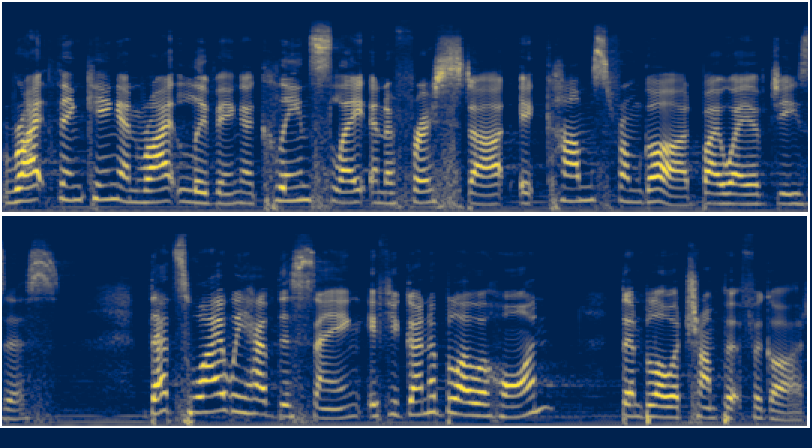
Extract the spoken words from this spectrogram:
right thinking and right living, a clean slate and a fresh start, it comes from God by way of Jesus. That's why we have this saying if you're going to blow a horn, then blow a trumpet for God.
